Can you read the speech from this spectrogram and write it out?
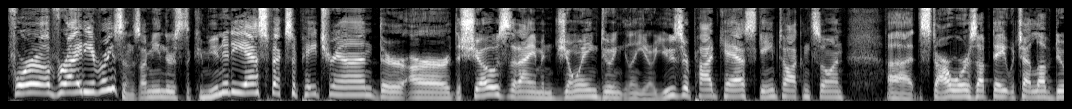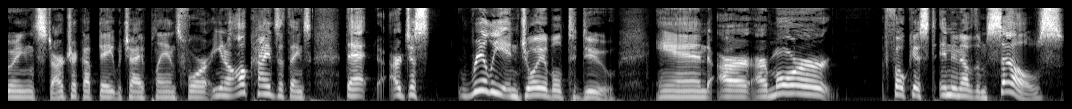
for a variety of reasons. I mean, there's the community aspects of Patreon. There are the shows that I am enjoying doing, you know, user podcasts, game talk, and so on. Uh, Star Wars update, which I love doing, Star Trek update, which I have plans for. You know, all kinds of things that are just really enjoyable to do and are are more focused in and of themselves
